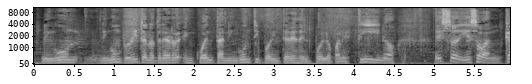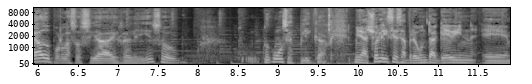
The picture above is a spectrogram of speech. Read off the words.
ningún ningún prurito no tener en cuenta ningún tipo de interés del pueblo palestino, eso y eso bancado por la sociedad israelí, eso. ¿cómo se explica? Mira, yo le hice esa pregunta a Kevin eh,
